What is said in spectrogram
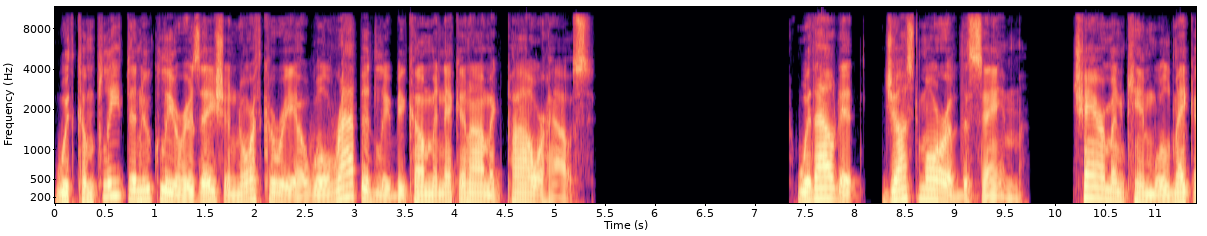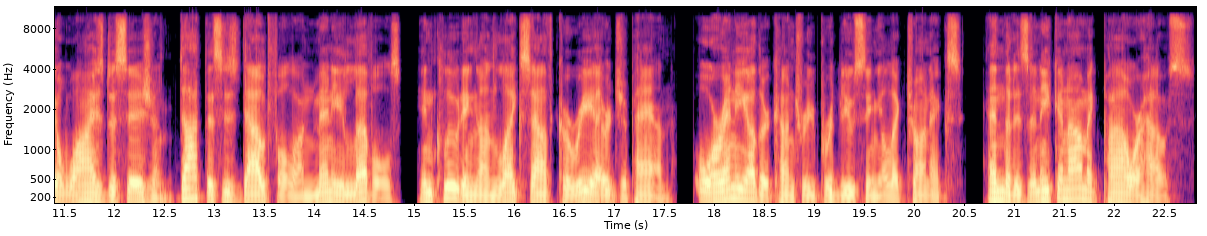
With complete denuclearization North Korea will rapidly become an economic powerhouse. Without it, just more of the same. Chairman Kim will make a wise decision. This is doubtful on many levels, including unlike South Korea or Japan or any other country producing electronics, and that is an economic powerhouse.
